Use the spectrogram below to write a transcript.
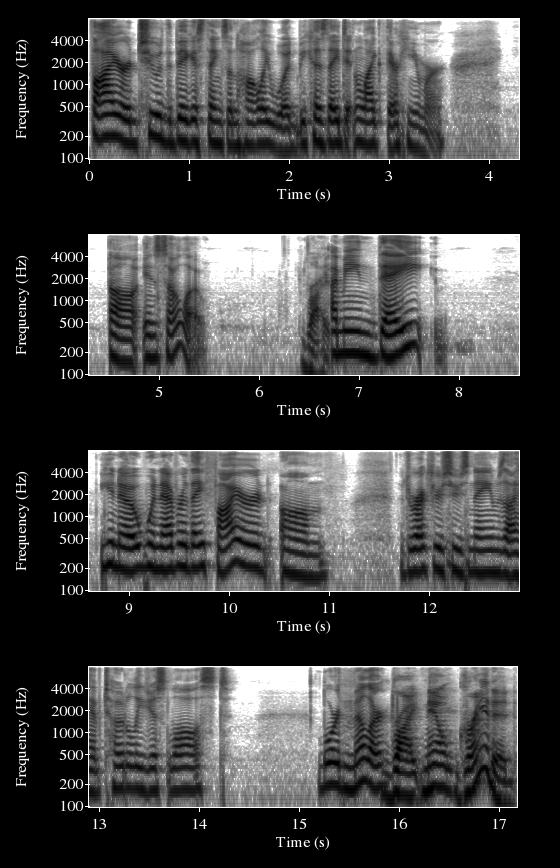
fired two of the biggest things in Hollywood because they didn't like their humor uh, in Solo. Right. I mean, they, you know, whenever they fired um, the directors whose names I have totally just lost, Lord and Miller. Right. Now, granted,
